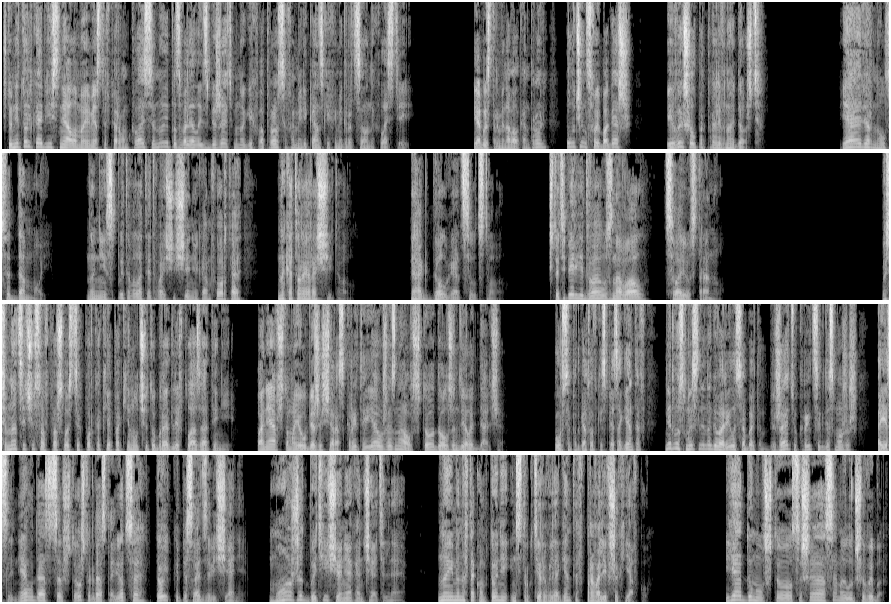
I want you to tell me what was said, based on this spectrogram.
что не только объясняло мое место в первом классе, но и позволяло избежать многих вопросов американских иммиграционных властей. Я быстро миновал контроль, получил свой багаж и вышел под проливной дождь. Я вернулся домой но не испытывал от этого ощущения комфорта, на которое рассчитывал. Так долго отсутствовал, что теперь едва узнавал свою страну. 18 часов прошло с тех пор, как я покинул читу Брэдли в Плаза Атени. Поняв, что мое убежище раскрыто, я уже знал, что должен делать дальше. В курсе подготовки спецагентов недвусмысленно говорилось об этом — бежать, укрыться, где сможешь, а если не удастся, что ж тогда остается? Только писать завещание. Может быть, еще не окончательное. Но именно в таком тоне инструктировали агентов, проваливших явку. Я думал, что США — самый лучший выбор.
